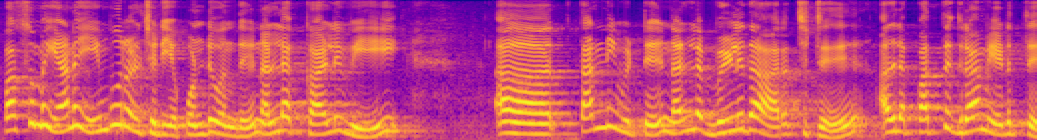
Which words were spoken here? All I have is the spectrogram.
பசுமையான இம்பூரல் செடியை கொண்டு வந்து நல்லா கழுவி தண்ணி விட்டு நல்ல விழுதாக அரைச்சிட்டு அதில் பத்து கிராம் எடுத்து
